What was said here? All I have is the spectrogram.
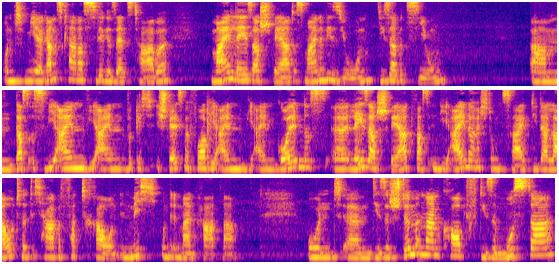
und mir ganz klar das Ziel gesetzt habe, mein Laserschwert ist meine Vision dieser Beziehung. Ähm, das ist wie ein, wie ein, wirklich, ich stelle es mir vor, wie ein, wie ein goldenes äh, Laserschwert, was in die eine Richtung zeigt, die da lautet, ich habe Vertrauen in mich und in meinen Partner. Und ähm, diese Stimmen in meinem Kopf, diese Muster,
